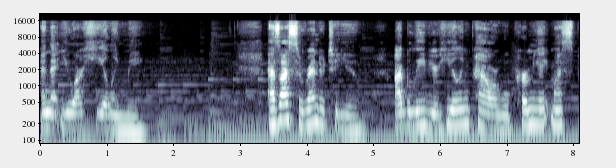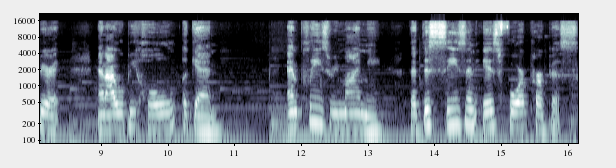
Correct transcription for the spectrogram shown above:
and that you are healing me. As I surrender to you, I believe your healing power will permeate my spirit and I will be whole again. And please remind me that this season is for purpose.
